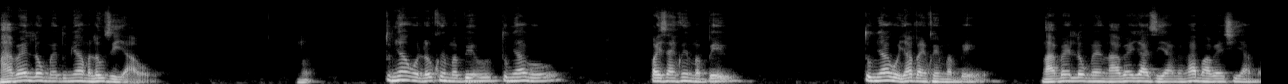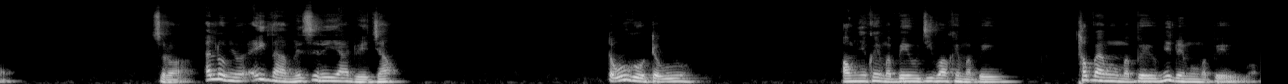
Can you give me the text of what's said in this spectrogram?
ငါပဲလုံမယ်သူများမလုံစေရဘူးနော်သူများကိုလှုပ်ခွင့်မပေးဘူးသူများကိုပိုင်ဆိုင်ခွင့်မပေးဘူးသူများကိုရပိုင်ခွင့်မပေးဘူးငါပဲလုံမယ်ငါပဲရစီရမယ်ငါမှပဲရှိရမယ်ဆိုတော့အဲ့လိုမျိုးအိတ်တာမစ္စရိယတွေကြောင့်တဦးကိုတဦးအောင်မြင်ခွင့်မပေးဘူးကြီးပွားခွင့်မပေးဘူးထောက်ပံ့မှုမပေးဘူးမြင့်တင်မှုမပေးဘူးပေါ့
